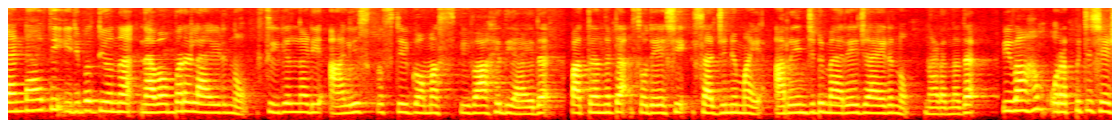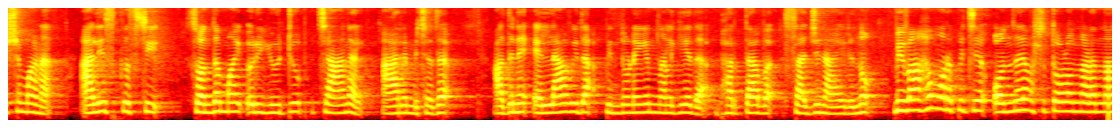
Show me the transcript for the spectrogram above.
രണ്ടായിരത്തി ഇരുപത്തിയൊന്ന് നവംബറിലായിരുന്നു സീരിയൽ നടി ആലീസ് ക്രിസ്റ്റി ഗോമസ് വിവാഹിതയായത്. പത്തനംതിട്ട സ്വദേശി സജിനുമായി അറേഞ്ച്ഡ് മാരേജ് ആയിരുന്നു നടന്നത്. വിവാഹം ഉറപ്പിച്ച ശേഷമാണ് ആലീസ് ക്രിസ്റ്റി സ്വന്തമായി ഒരു യൂട്യൂബ് ചാനൽ ആരംഭിച്ചത്. അതിന് എല്ലാവിധ പിന്തുണയും നൽകിയത് ഭർത്താവ് സജിനായിരുന്നു. വിവാഹം ഉറപ്പിച്ച് ഒന്നര വർഷത്തോളം നടന്ന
